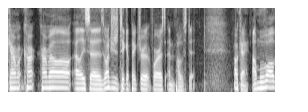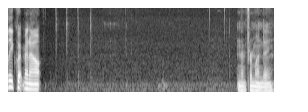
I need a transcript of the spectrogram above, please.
Car- Car- Carmelo Ellie says, "Why don't you just take a picture for us and post it?" Okay, I'll move all the equipment out, and then for Monday,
